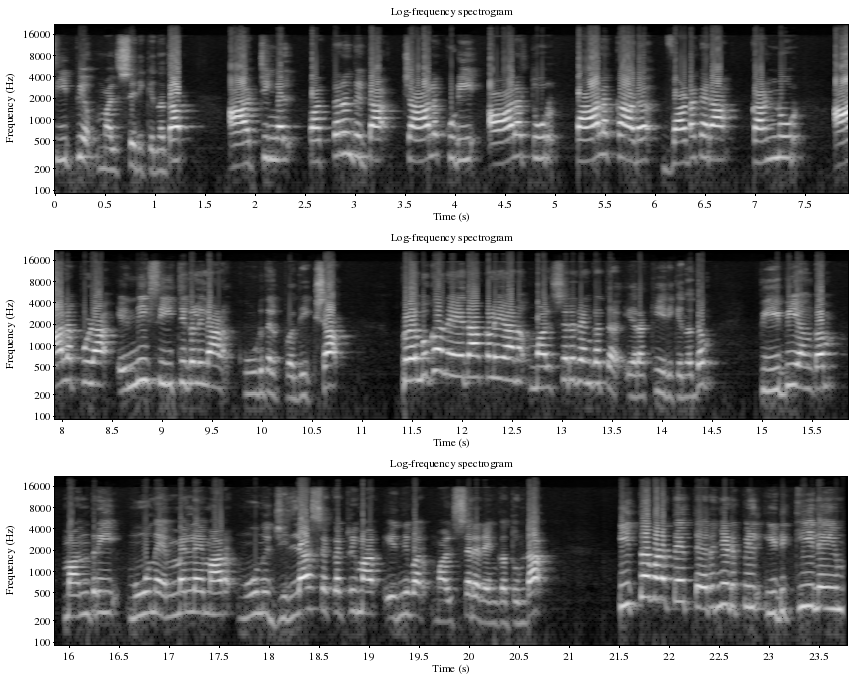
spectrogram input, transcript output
സി പി എം മത്സരിക്കുന്നത്. ആറ്റിങ്ങൽ പത്തനംതിട്ട ചാലക്കുടി ആലത്തൂർ പാലക്കാട് വടകര കണ്ണൂർ ആലപ്പുഴ എന്നീ സീറ്റുകളിലാണ് കൂടുതൽ പ്രതീക്ഷ. പ്രമുഖ നേതാക്കളെയാണ് മത്സര രംഗത്ത് ഇറക്കിയിരിക്കുന്നതും. പി. ബി. അംഗം മന്ത്രി മൂന്ന് എം എൽ എമാർ മൂന്ന് ജില്ലാ സെക്രട്ടറിമാർ എന്നിവർ മത്സര രംഗത്തുണ്ട് ഇത്തവണത്തെ തെരഞ്ഞെടുപ്പിൽ ഇടുക്കിയിലെയും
